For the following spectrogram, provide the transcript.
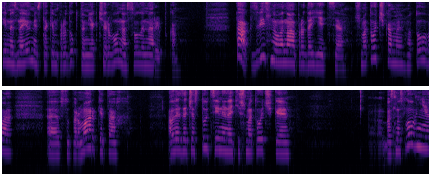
Всі ми знайомі з таким продуктом, як червона солена рибка. Так, звісно, вона продається шматочками, готова е, в супермаркетах, але зачасту ціни на ті шматочки е, баснословні.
